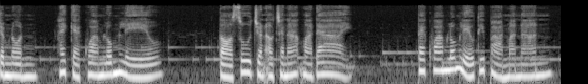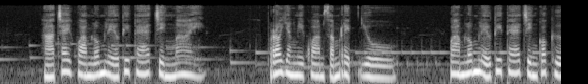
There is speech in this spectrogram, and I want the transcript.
จำนนให้แก่ความล้มเหลว ต่อสู้จนเอาชนะมาได้ แต่ความล้มเหลวที่ผ่านมานั้น หาใช่ความล้มเหลวที่แท้จริงไม่ เพราะยังมีความสำเร็จอยู่ ความล้มเหลวที่แท้จริงก็คือ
